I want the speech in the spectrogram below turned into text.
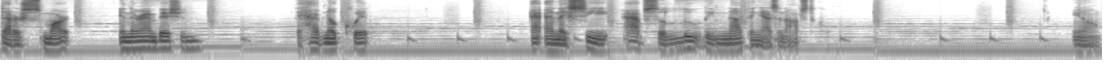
that are smart in their ambition, they have no quit. And they see absolutely nothing as an obstacle. You know,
